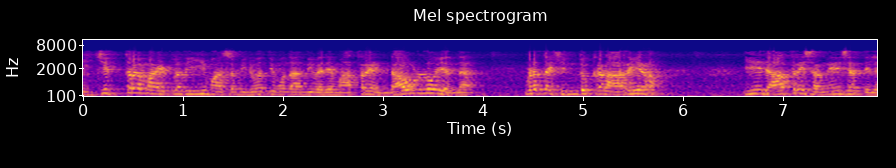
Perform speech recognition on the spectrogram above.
വിചിത്രമായിട്ടുള്ളത് ഈ മാസം ഇരുപത്തിമൂന്നാം തീയതി വരെ മാത്രമേ ഉണ്ടാവുള്ളൂ എന്ന് ഇവിടുത്തെ ഹിന്ദുക്കൾ അറിയണം. ഈ രാത്രി സന്ദേശത്തിൽ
